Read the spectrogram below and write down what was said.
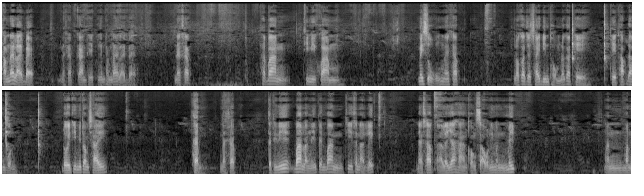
ทำได้หลายแบบนะครับ การเทพื้นทำได้หลายแบบนะครับ ถ้าบ้านที่มีความไม่สูงนะครับ เราก็จะใช้ดินถมแล้วก็เทเททับด้านบน โดยที่ไม่ต้องใช้แผ่นนะครับ แต่ทีนี้บ้านหลังนี้เป็นบ้านที่ขนาดเล็ก นะครับระยะห่างของเสานี่มันไม่ มันมัน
